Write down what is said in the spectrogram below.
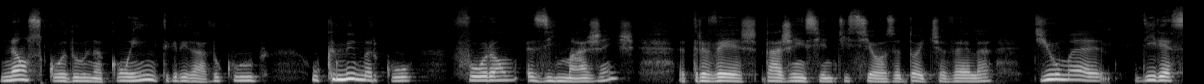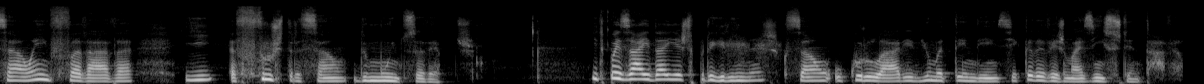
não se coaduna com a integridade do clube, o que me marcou foram as imagens, através da agência noticiosa Deutsche Welle, de uma direção enfadada e a frustração de muitos adeptos. E depois há ideias peregrinas que são o corolário de uma tendência cada vez mais insustentável:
